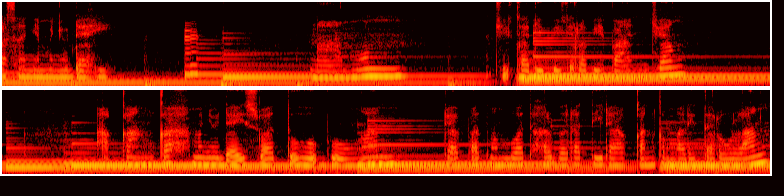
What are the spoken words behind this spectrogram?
Rasanya menyudahi. Namun, jika dipikir lebih panjang, akankah menyudahi suatu hubungan dapat membuat hal berat tidak akan kembali terulang?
